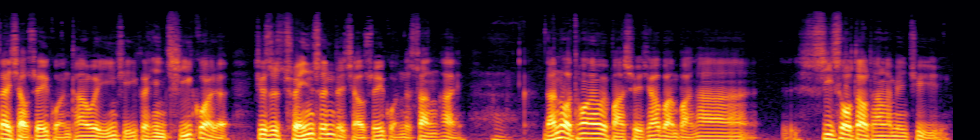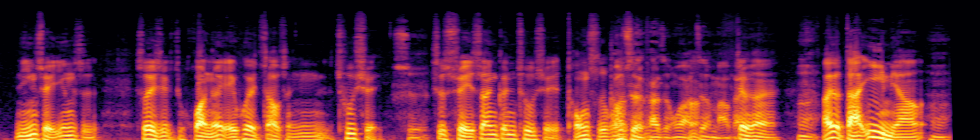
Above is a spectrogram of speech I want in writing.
在小水管，它会引起一个很奇怪的，就是全身的小水管的伤害。嗯，然后它还会把血小板把它吸收到它那边去凝水因子，所以就反而也会造成出血。是，是血栓跟出血同时同时发生，哇，这很麻烦。这个，嗯，还有打疫苗，嗯。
